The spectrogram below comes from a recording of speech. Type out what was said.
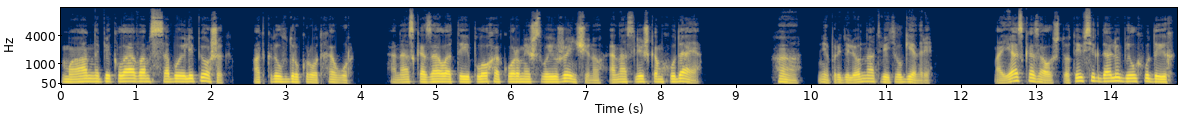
«Маан напекла вам с собой лепешек», — открыл вдруг рот Хаур. «Она сказала, ты плохо кормишь свою женщину, она слишком худая». «Хм», — неопределенно ответил Генри. «А я сказал, что ты всегда любил худых»,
